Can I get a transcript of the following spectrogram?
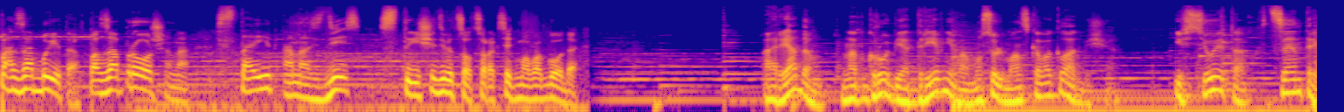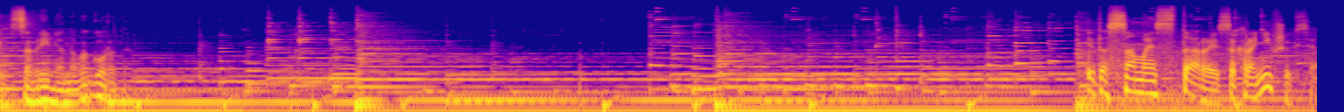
Позабыта, позапрошена. Стоит она здесь с 1947 года. А рядом надгробие древнего мусульманского кладбища. И все это в центре современного города. Это самое старое сохранившихся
